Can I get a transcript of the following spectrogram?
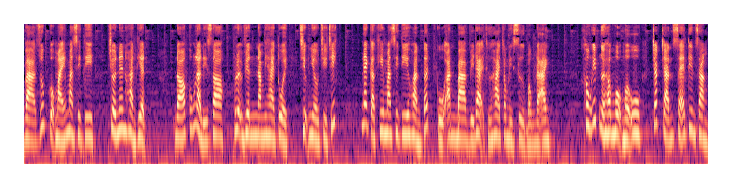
và giúp cỗ máy Man City trở nên hoàn thiện. Đó cũng là lý do huấn luyện viên 52 tuổi chịu nhiều chỉ trích, ngay cả khi Man City hoàn tất cú ăn ba vĩ đại thứ hai trong lịch sử bóng đá Anh. Không ít người hâm mộ MU chắc chắn sẽ tin rằng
